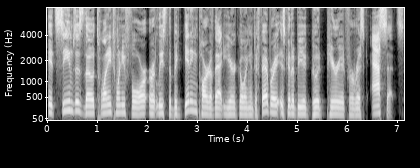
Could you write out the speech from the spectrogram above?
it seems as though 2024, or at least the beginning part of that year going into February, is going to be a good period for risk assets.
